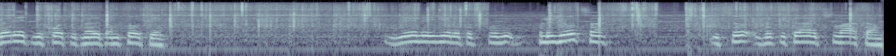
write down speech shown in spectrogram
гореть не хочет на этом токе еле-еле тут плюется и все затекает шлаком.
